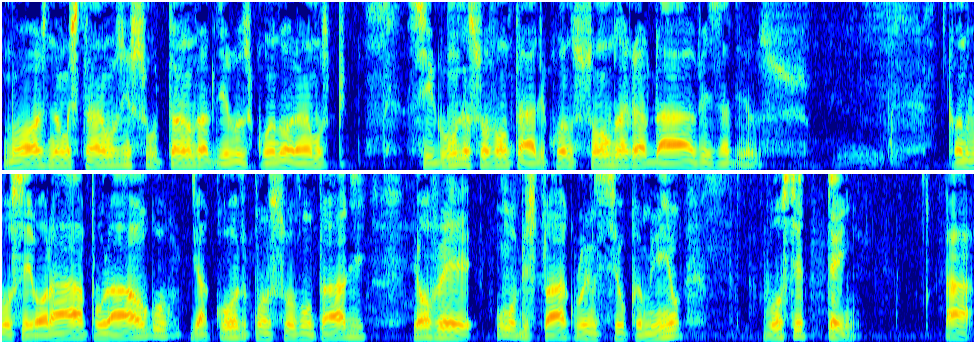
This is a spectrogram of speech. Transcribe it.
Nós não estamos insultando a Deus quando oramos segundo a sua vontade, quando somos agradáveis a Deus. Quando você orar por algo de acordo com a sua vontade e houver um obstáculo em seu caminho, você tem a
